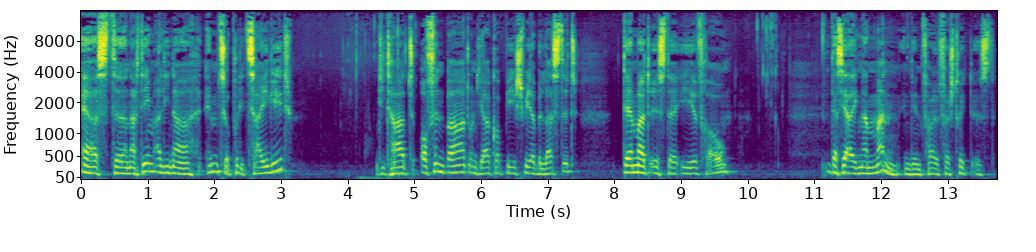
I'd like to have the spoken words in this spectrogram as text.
Erst äh, nachdem Alina M. zur Polizei geht, die Tat offenbart und Jakob B. schwer belastet, dämmert es der Ehefrau, dass ihr eigener Mann in den Fall verstrickt ist.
